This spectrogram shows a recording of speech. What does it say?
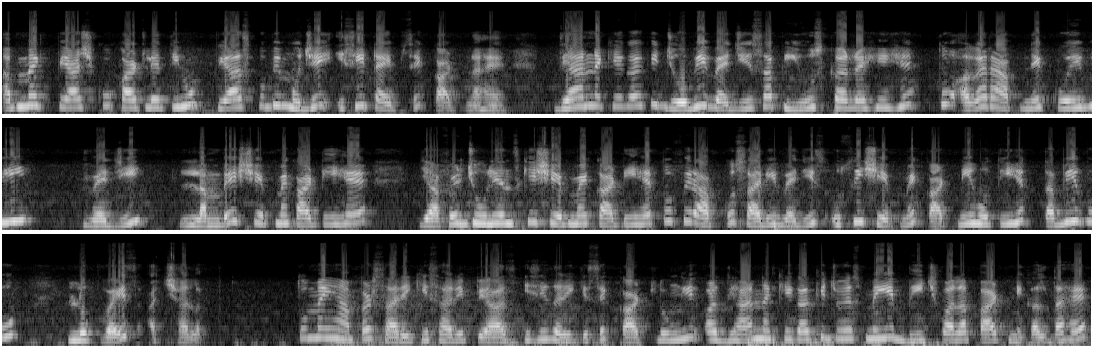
अब मैं प्याज को काट लेती हूँ। प्याज को भी मुझे इसी टाइप से काटना है। ध्यान रखिएगा कि जो भी वेजीज आप यूज़ कर रहे हैं तो अगर आपने कोई भी वेजी लंबे शेप में काटी है या फिर जूलियंस की शेप में काटी है तो फिर आपको सारी वेजीज उसी शेप में काटनी होती हैं। तभी वो लुक वाइज अच्छा लगता है। तो मैं यहाँ पर सारी की सारी प्याज इसी तरीके से काट लूँगी और ध्यान रखिएगा कि जो इसमें ये बीच वाला पार्ट निकलता है,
